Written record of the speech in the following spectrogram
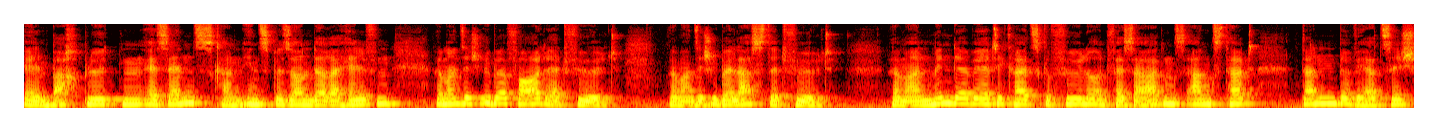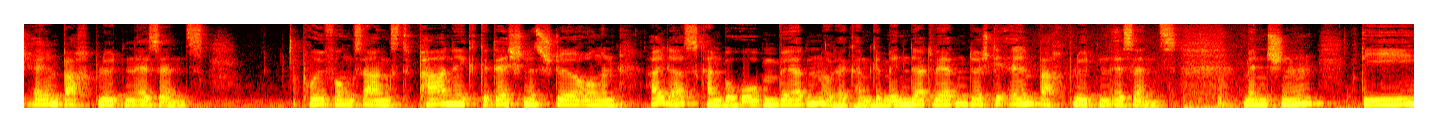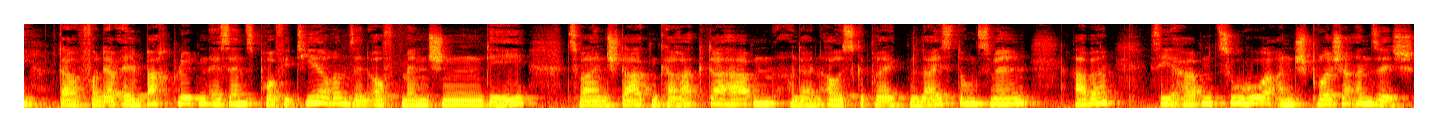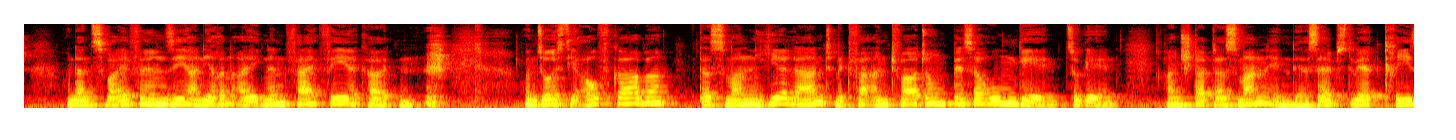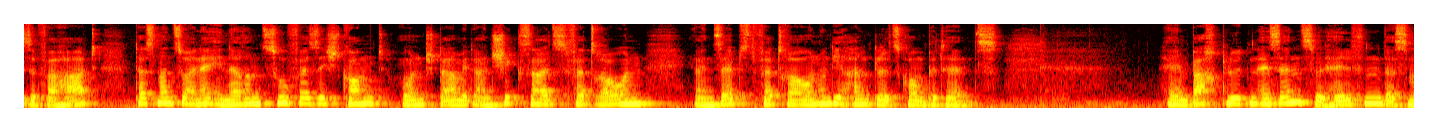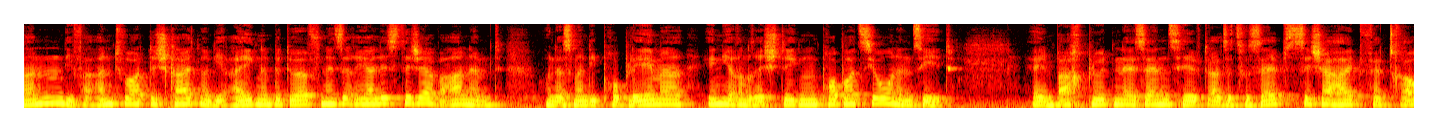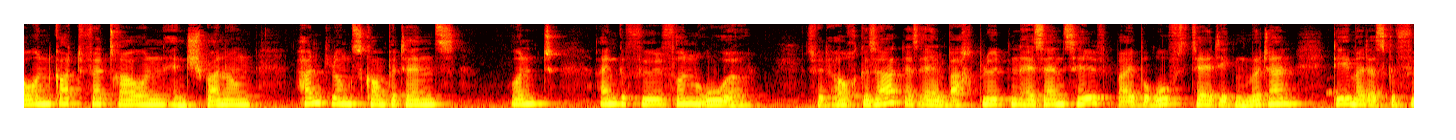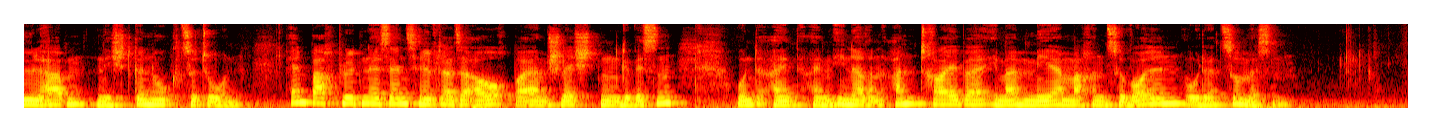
Elm-Bachblütenessenz kann insbesondere helfen, wenn man sich überfordert fühlt, wenn man sich überlastet fühlt, wenn man Minderwertigkeitsgefühle und Versagensangst hat, dann bewährt sich Elmbachblütenessenz. Prüfungsangst, Panik, Gedächtnisstörungen, all das kann behoben werden oder kann gemindert werden durch die Elmbachblütenessenz. Menschen, die von der Elmbachblütenessenz profitieren, sind oft Menschen, die zwar einen starken Charakter haben und einen ausgeprägten Leistungswillen, aber sie haben zu hohe Ansprüche an sich und dann zweifeln sie an ihren eigenen Fähigkeiten. Und so ist die Aufgabe, dass man hier lernt, mit Verantwortung besser umgehen zu gehen, anstatt dass man in der Selbstwertkrise verharrt, dass man zu einer inneren Zuversicht kommt und damit ein Schicksalsvertrauen, ein Selbstvertrauen und die Handelskompetenz. Bachblütenessenz will helfen, dass man die Verantwortlichkeiten und die eigenen Bedürfnisse realistischer wahrnimmt und dass man die Probleme in ihren richtigen Proportionen sieht. Bachblütenessenz hilft also zu Selbstsicherheit, Vertrauen, Gottvertrauen, Entspannung, Handlungskompetenz und ein Gefühl von Ruhe. Es wird auch gesagt, dass er in Bachblütenessenz hilft bei berufstätigen Müttern, die immer das Gefühl haben, nicht genug zu tun. Ein Bachblütenessenz hilft also auch bei einem schlechten Gewissen und einem inneren Antreiber, immer mehr machen zu wollen oder zu müssen.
